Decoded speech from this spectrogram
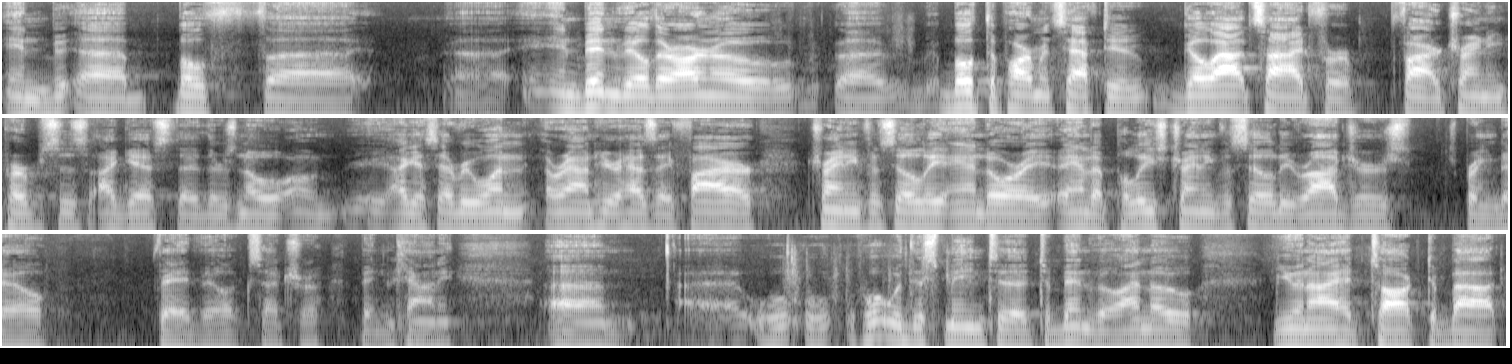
in uh, both uh, in Bentonville there are no both departments have to go outside for fire training purposes. I guess there, there's no. um, I guess everyone around here has a fire training facility and or a, and a police training facility. Rogers, Springdale, Fayetteville, et cetera, Benton County. Um, uh, wh- wh- what would this mean to, to Bentonville? I know you and I had talked about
